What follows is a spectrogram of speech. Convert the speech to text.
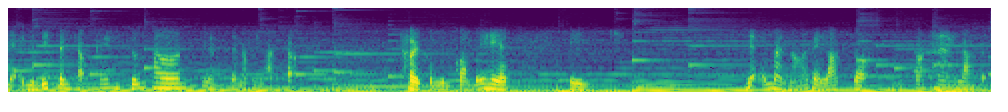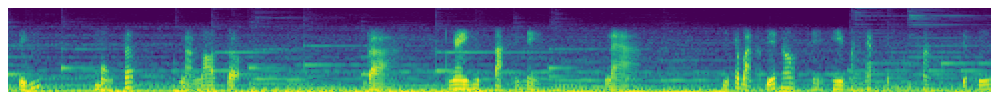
Để mình biết trân trọng cái sướng hơn nên là mình sẽ nói lo sợ. Thời không liên quan mấy ha, thì để mà nói về lo sợ, mình có hai lo sợ chính. Một đó là lo sợ. Và ngay hiện tại này là như các bạn đã biết đó, thì khi mà nhắc đến chữ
